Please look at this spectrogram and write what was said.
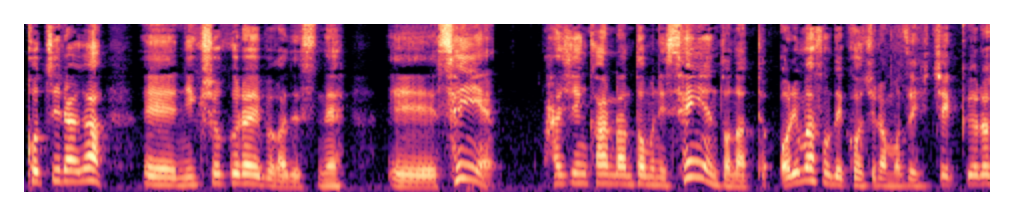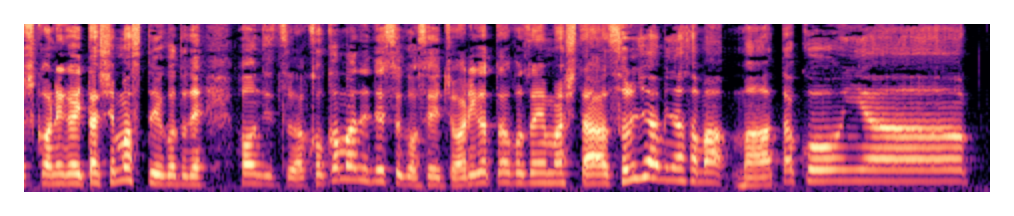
こちらが、えー、肉食ライブがですね、えー、1000円。配信観覧ともに1000円となっておりますので、こちらもぜひチェックよろしくお願いいたします。ということで、本日はここまでです。ご清聴ありがとうございました。それじゃあ皆様、また今夜。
